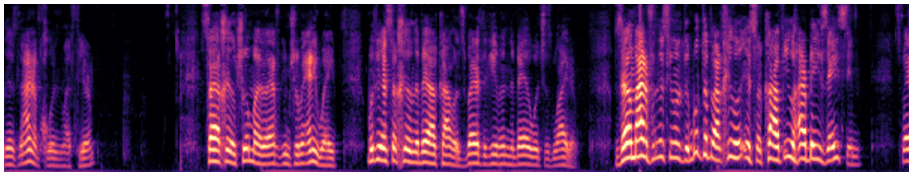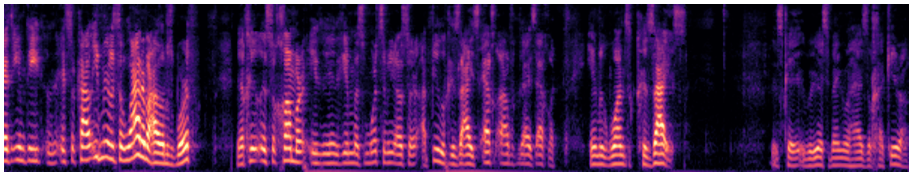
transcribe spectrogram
there's not enough chulin left here. Sarachil truma, I have to give anyway. Muti yasachil in the veil kal. It's better to give the veil which is lighter. Zel matter from this you learn the muta bachil is a kal. Feel harbe zaysim. To a kal, even if it's a lot of olives worth. Mechil is a chomer. It give us more to me. Also, feel kazayis ech af kazayis echot. In one's kazayis. This case, Yosef Bengal has a chakira.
